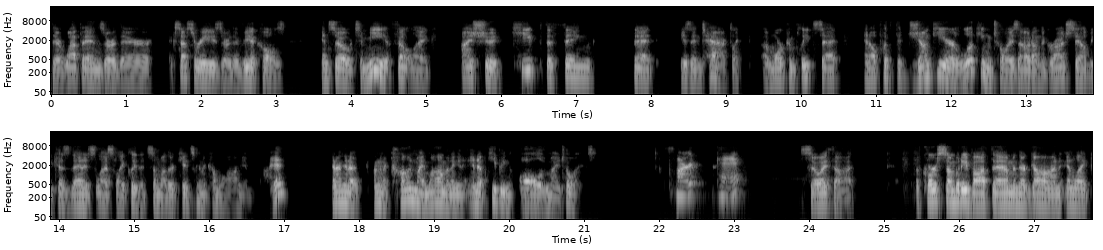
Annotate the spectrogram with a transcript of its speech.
their weapons or their accessories or their vehicles. And so to me, it felt like I should keep the thing that is intact. Like a more complete set and I'll put the junkier looking toys out on the garage sale because then it's less likely that some other kid's going to come along and buy it. And I'm going to I'm going to con my mom and I'm going to end up keeping all of my toys. Smart. Okay. So I thought. Of course somebody bought them and they're gone and like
